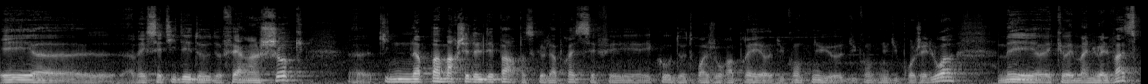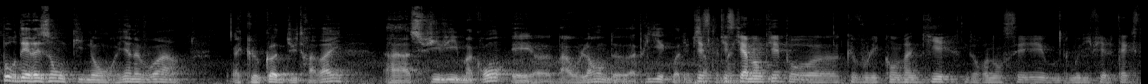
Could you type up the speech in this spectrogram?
Et avec cette idée de, de faire un choc, qui n'a pas marché dès le départ parce que la presse s'est fait écho deux trois jours après du contenu du contenu du projet de loi, mais avec Emmanuel Valls pour des raisons qui n'ont rien à voir avec le code du travail a suivi Macron et bah, Hollande a plié quoi d'une certaine Qu'est-ce qui a manqué pour que vous les convainquiez de renoncer ou de modifier le texte?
